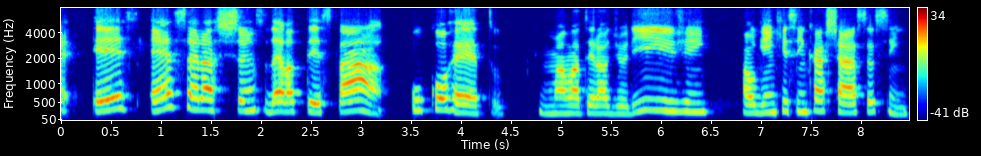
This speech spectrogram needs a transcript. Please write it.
É, esse, essa era a chance dela testar o correto. Uma lateral de origem, alguém que se encaixasse assim.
